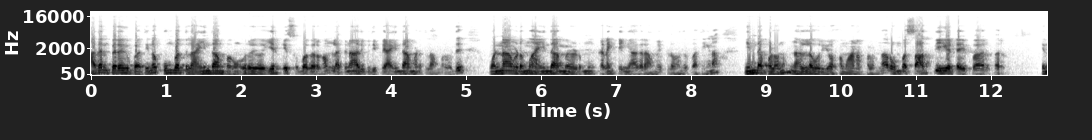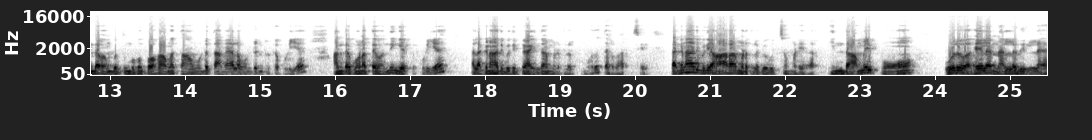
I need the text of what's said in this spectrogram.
அதன் பிறகு பார்த்தீங்கன்னா கும்பத்தில் ஐந்தாம் பாகம் ஒரு இயற்கை சுபகிரகம் லக்னாதிபதி போய் ஐந்தாம் இடத்துல அமர்வது ஒன்றாம் இடமும் ஐந்தாம் இடமும் கனெக்டிங் ஆகிற அமைப்பில் வந்து பார்த்தீங்கன்னா இந்த பலனும் நல்ல ஒரு யோகமான பலன் தான். ரொம்ப சாத்வீக டைப்பாக இருப்பார். எந்த வம்பு தும்புக்கும் போகாமல் தான் உண்டு தான் வேலை உண்டுன்னு இருக்கக்கூடிய அந்த குணத்தை வந்து இங்கே இருக்கக்கூடிய லக்னாதிபதி போய் ஐந்தாம் இடத்துல இருக்கும்போது தருவார். சரி லக்னாதிபதி ஆறாம் இடத்துல போய் உச்சம் அடைகிறார். இந்த அமைப்பும் ஒரு வகையில நல்லது இல்லை.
